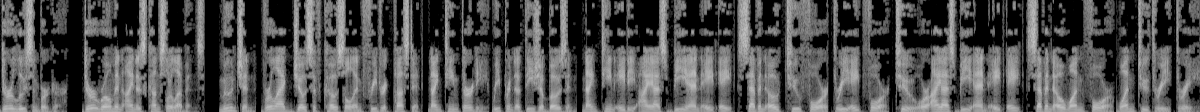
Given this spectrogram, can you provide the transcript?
Der Lusenberger. Der Roman eines Künstlerlebens. München, Verlag Joseph Kösel and Friedrich Pustet, 1930 reprint Athesia Bozen, 1980 ISBN 88-7024-384-2 or ISBN 88-7014-123-3.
